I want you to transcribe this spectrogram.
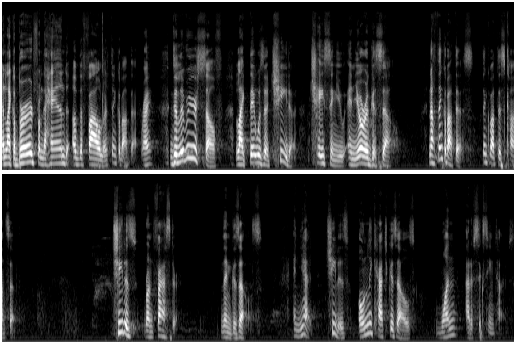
and like a bird from the hand of the fowler. Think about that, right? Deliver yourself like there was a cheetah chasing you, and you're a gazelle. Now, think about this. Think about this concept. Cheetahs run faster than gazelles. And yet, cheetahs only catch gazelles one out of 16 times.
